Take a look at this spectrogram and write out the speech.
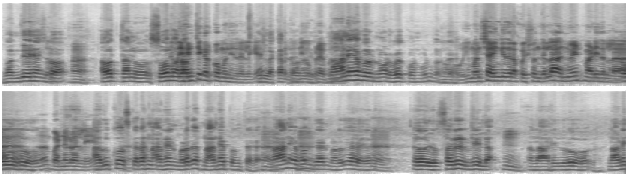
ಬಂದೇ ಹೆಂಗೋ. ಅವತ್ತು ನಾನು ಸೋಮವಾರ ಹೆಂಡತಿ ಕರ್ಕೊಂಡ್ ಬಂದಿದ್ರ ಇಲ್ಲಿಗೆ? ಇಲ್ಲ ಕರ್ಕೊಂಡು ನಾನೇ ಬರ್ ನೋಡ್ಬೇಕು ಅಂದ್ಬಿಟ್ಟು ಬಂದೆ. ಈ ಮನುಷ್ಯ ಹೆಂಗಿದಾರಪ್ಪ ಇಷ್ಟೊಂದೆಲ್ಲ ಇನ್ವೆಂಟ್ ಮಾಡಿದ್ರಲ್ಲ ಬಣ್ಣಗಳಲ್ಲಿ? ಅದಕ್ಕೋಸ್ಕರ ನಾನೇನ್ ಮಾಡಿದೆ ನಾನೇ ಬಂದೆ. ನಾನೇ ಬಂದು ಏನ್ ಮಾಡಿದೆ ಸರಿ ಇರಲಿಲ್ಲ. ನಾ ಇವರು ನಾಣಿ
